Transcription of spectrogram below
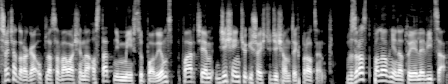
Trzecia droga uplasowała się na ostatnim miejscu podium z poparciem 10,6%. Wzrost ponownie notuje Lewica,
